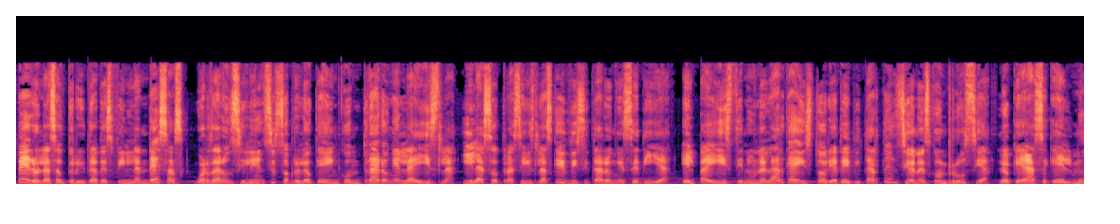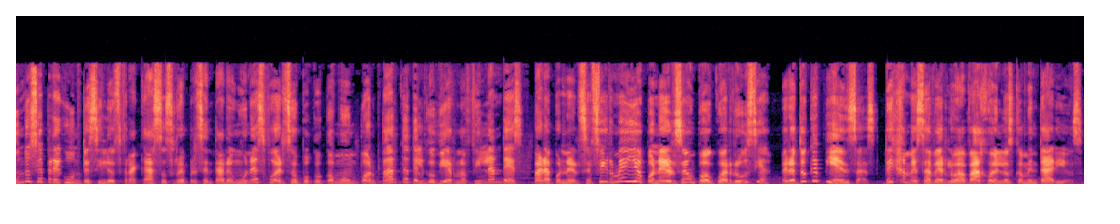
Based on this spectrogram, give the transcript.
Pero las autoridades finlandesas guardaron silencio sobre lo que encontraron en la isla y las otras islas que visitaron ese día. El país tiene una larga historia de evitar tensiones con Rusia, lo que hace que el mundo se pregunte si los fracasos representaron un esfuerzo poco común por parte del gobierno finlandés para ponerse firme y oponerse un poco a Rusia. Pero tú qué piensas? Déjame saberlo abajo en los comentarios.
